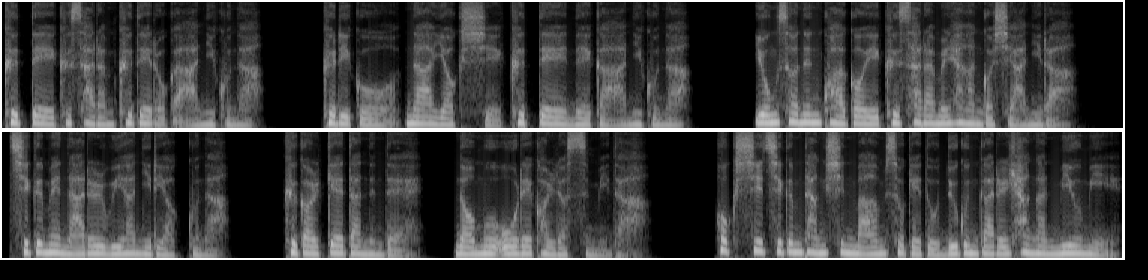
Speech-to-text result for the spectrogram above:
그때의 그 사람 그대로가 아니구나. 그리고 나 역시 그때의 내가 아니구나. 용서는 과거의 그 사람을 향한 것이 아니라 지금의 나를 위한 일이었구나. 그걸 깨닫는데 너무 오래 걸렸습니다. 혹시 지금 당신 마음속에도 누군가를 향한 미움이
